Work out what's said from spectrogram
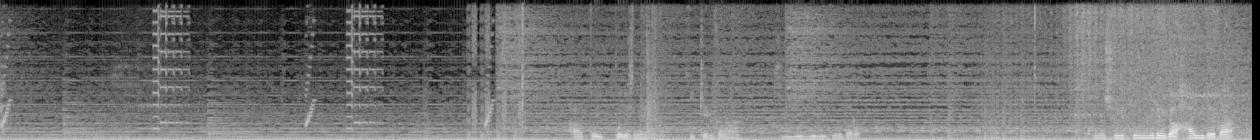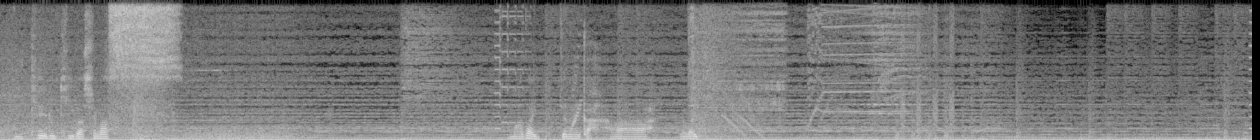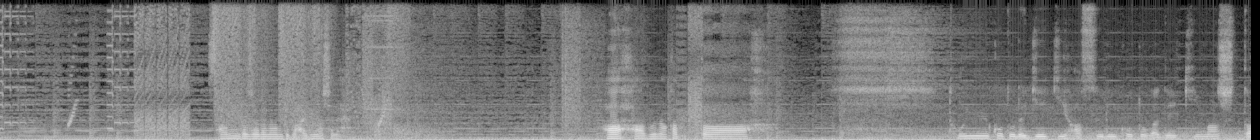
あと一歩ですね。いけるかな？ギリギリどうだろう。このシューティングレイが入ればいける気がします。まだ行ってないか。あーやばい。サンダジャがなんとか入りましたね。ああ危なかった。ということで撃破することができました。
